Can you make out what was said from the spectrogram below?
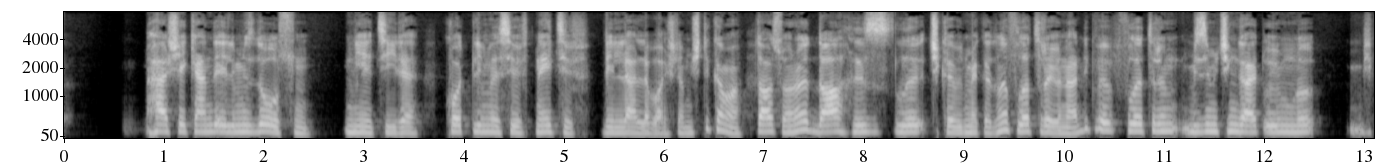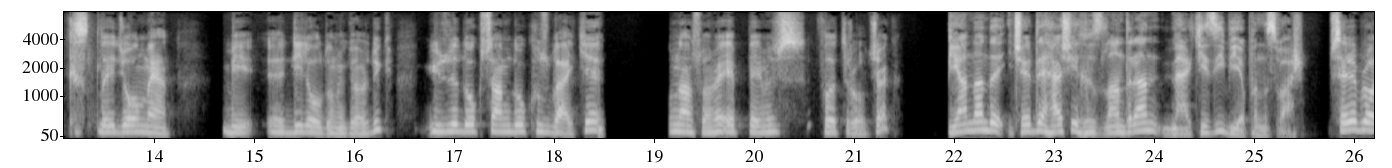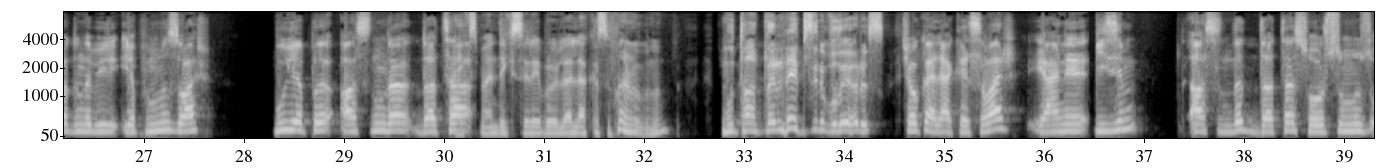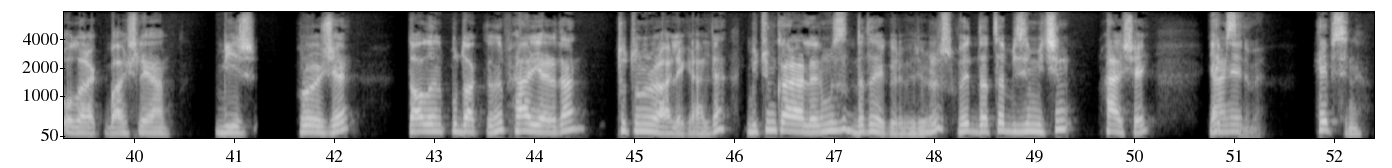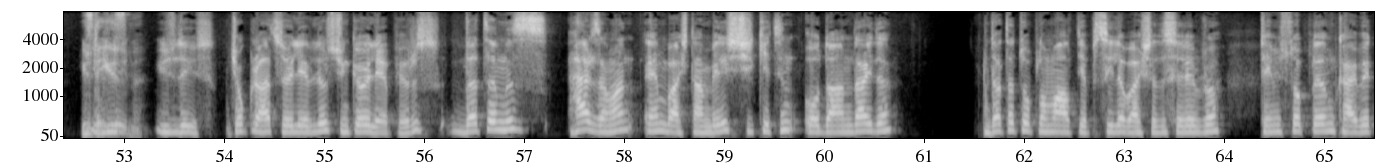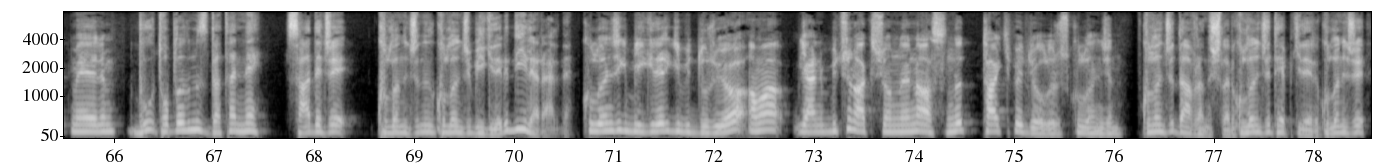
her şey kendi elimizde olsun niyetiyle Kotlin ve Swift Native dillerle başlamıştık ama daha sonra daha hızlı çıkabilmek adına Flutter'a yöneldik ve Flutter'ın bizim için gayet uyumlu, bir kısıtlayıcı olmayan bir e, dil olduğunu gördük. %99 belki bundan sonra app'lerimiz Flutter olacak. Bir yandan da içeride her şeyi hızlandıran merkezi bir yapınız var. Cerebro adında bir yapımız var. Bu yapı aslında data... X-Men'deki Cerebro ile alakası var mı bunun? Mutantların hepsini buluyoruz. Çok alakası var. Yani bizim aslında data source'umuz olarak başlayan bir proje dağlanıp budaklanıp her yerden tutunur hale geldi. Bütün kararlarımızı dataya göre veriyoruz ve data bizim için her şey. Yani hepsini mi? Hepsini. Yüzde yüz mü? Yüzde yüz. Çok rahat söyleyebiliyoruz çünkü öyle yapıyoruz. Datamız her zaman en baştan beri şirketin odağındaydı. Data toplama altyapısıyla başladı Cerebro. Temiz toplayalım, kaybetmeyelim. Bu topladığımız data ne? Sadece kullanıcının kullanıcı bilgileri değil herhalde. Kullanıcı bilgileri gibi duruyor ama yani bütün aksiyonlarını aslında takip ediyor oluruz kullanıcının. Kullanıcı davranışları, kullanıcı tepkileri, kullanıcı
